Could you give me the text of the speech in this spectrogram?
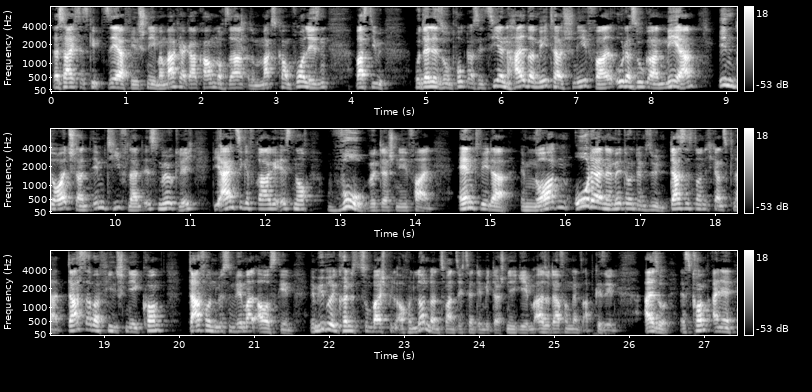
Das heißt, es gibt sehr viel Schnee. Man mag ja gar kaum noch sagen, also man mag es kaum vorlesen, was die Modelle so prognostizieren. Halber Meter Schneefall oder sogar mehr in Deutschland, im Tiefland ist möglich. Die einzige Frage ist noch, wo wird der Schnee fallen? Entweder im Norden oder in der Mitte und im Süden. Das ist noch nicht ganz klar. Dass aber viel Schnee kommt, davon müssen wir mal ausgehen. Im Übrigen könnte es zum Beispiel auch in London 20 cm Schnee geben, also davon ganz abgesehen. Also, es kommt eine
